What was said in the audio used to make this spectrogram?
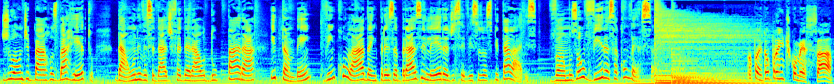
João de Barros Barreto, da Universidade Federal do Pará e também vinculada à empresa brasileira de serviços hospitalares. Vamos ouvir essa conversa. Doutor, então para a gente começar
